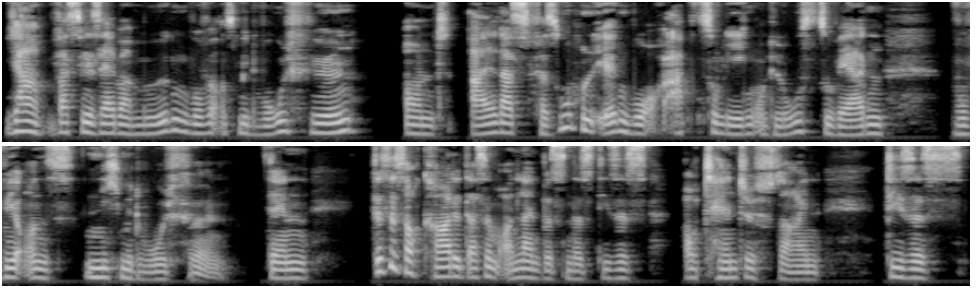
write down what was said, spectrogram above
ja, was wir selber mögen, wo wir uns mit wohlfühlen und all das versuchen irgendwo auch abzulegen und loszuwerden, wo wir uns nicht mit wohlfühlen. Denn das ist auch gerade das im Online-Business, dieses authentisch sein, dieses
